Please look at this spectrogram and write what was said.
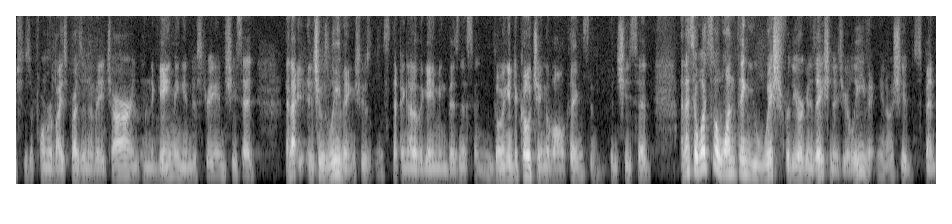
She's a former vice president of HR in, in the gaming industry, and she said, and, I, and she was leaving. She was stepping out of the gaming business and going into coaching of all things. And, and she said, and I said, what's the one thing you wish for the organization as you're leaving? You know, she had spent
